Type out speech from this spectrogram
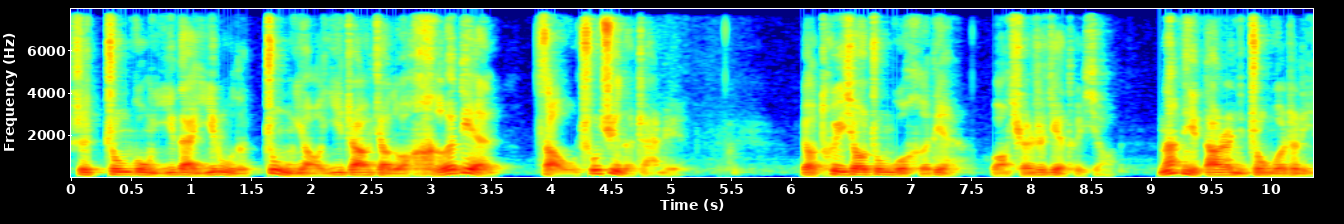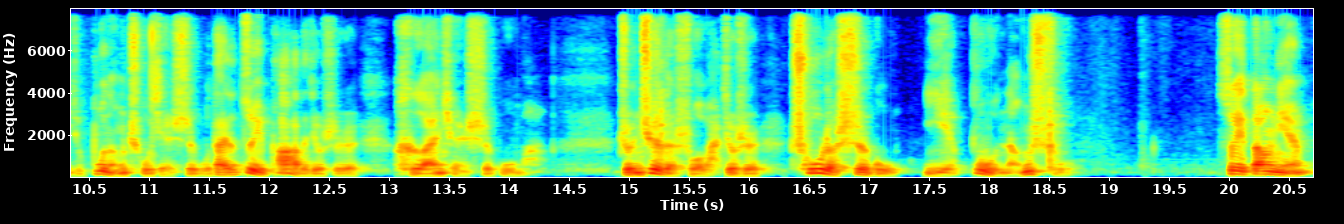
是中共“一带一路”的重要一章，叫做核电走出去的战略，要推销中国核电往全世界推销。那你当然，你中国这里就不能出现事故。大家最怕的就是核安全事故嘛。准确的说吧，就是出了事故也不能说。所以当年。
